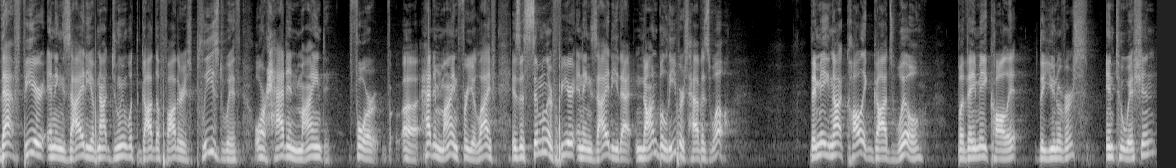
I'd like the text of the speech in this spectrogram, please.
That fear and anxiety of not doing what God the Father is pleased with or had in mind for, uh, had in mind for your life is a similar fear and anxiety that non believers have as well. They may not call it God's will, but they may call it the universe, intuition,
